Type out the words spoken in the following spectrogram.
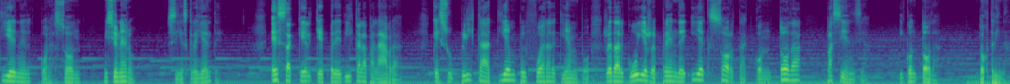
tiene el corazón misionero si es creyente. Es aquel que predica la palabra, que suplica a tiempo y fuera de tiempo, redarguye, reprende y exhorta con toda paciencia y con toda doctrina.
